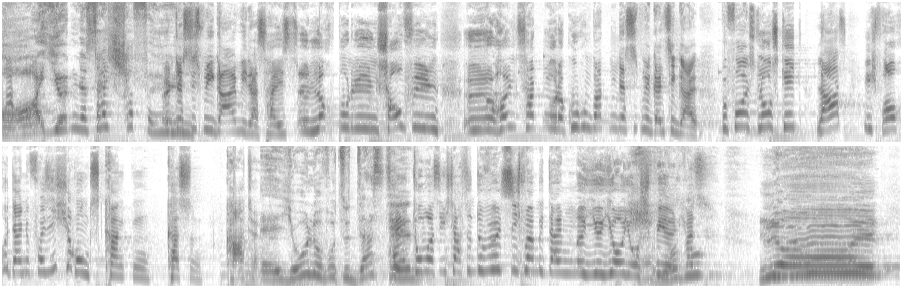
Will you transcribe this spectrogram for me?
Oh, Jürgen, das heißt Schaffeln. Das ist mir egal, wie das heißt. Äh, Lochbuddeln, Schaufeln, äh, Holzhacken oder Kuchenbacken, das ist mir ganz egal. Bevor es losgeht, Lars, ich brauche deine Versicherungskrankenkassenkarte. Ey, YOLO, wozu das denn? Hey, Thomas, ich dachte, du willst nicht mal mit deinem äh, Jojo spielen. Jojo? Was? LOL.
